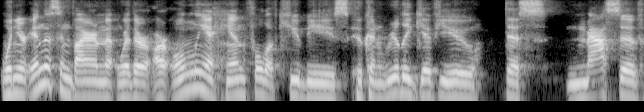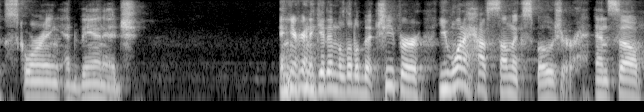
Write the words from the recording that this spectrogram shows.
when you're in this environment where there are only a handful of QBs who can really give you this massive scoring advantage, and you're going to get him a little bit cheaper, you want to have some exposure. And so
